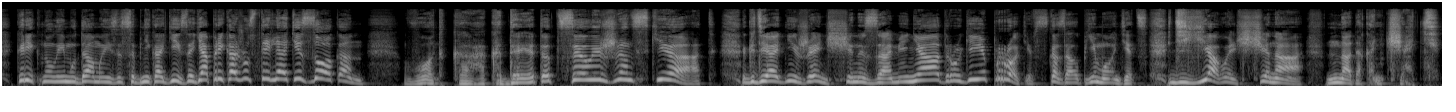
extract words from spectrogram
— крикнула ему дама из особняка Гиза. «Я прикажу стрелять из окон!» «Вот как! Да это целый женский ад! Где одни женщины за меня, а другие против!» — сказал пьемонтец. «Дьявольщина! Надо кончать!»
